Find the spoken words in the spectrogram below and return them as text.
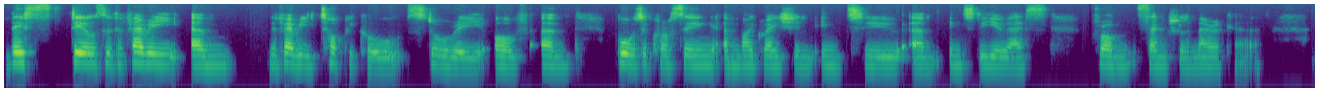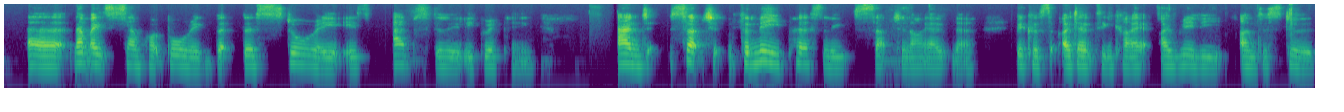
This deals with a very um, the very topical story of um, border crossing and migration into um, into the US from Central America. Uh, that makes it sound quite boring, but the story is absolutely gripping. And such, for me personally, such an eye opener because I don't think I, I really understood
